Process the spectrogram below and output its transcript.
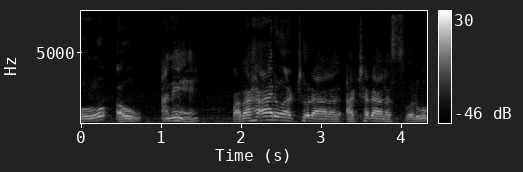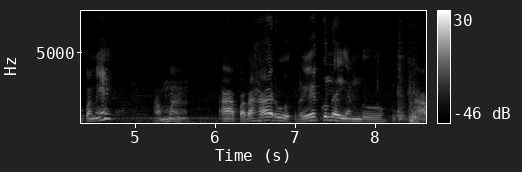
ఓ ఔ అనే పదహారు అక్షరాల అక్షరాల స్వరూపమే అమ్మ. ఆ పదహారు రేకుల యందు ఆ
